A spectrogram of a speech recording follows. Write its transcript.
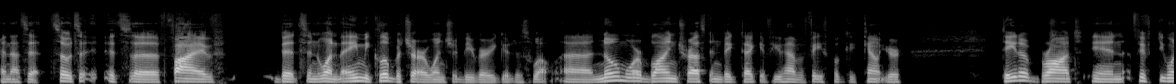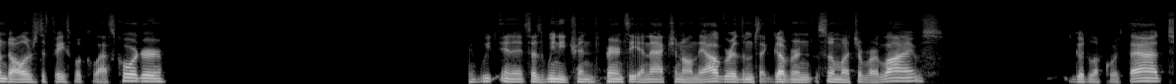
and that's it. So it's a, it's a five bits in one. The Amy Klobuchar one should be very good as well. Uh, no more blind trust in big tech. If you have a Facebook account, your data brought in $51 to Facebook last quarter. We, and it says we need transparency and action on the algorithms that govern so much of our lives. Good luck with that.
